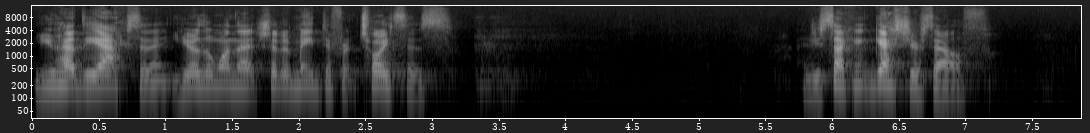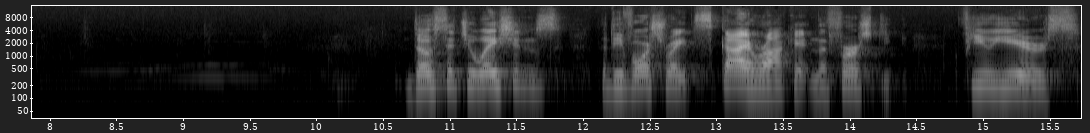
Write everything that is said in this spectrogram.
You had the accident. You're the one that should have made different choices. And you second guess yourself. Those situations, the divorce rates skyrocket in the first few years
